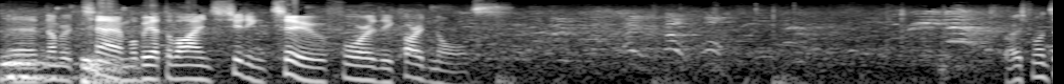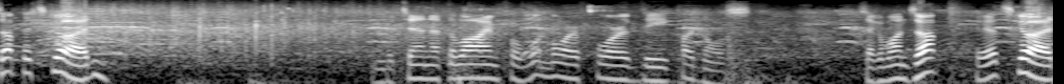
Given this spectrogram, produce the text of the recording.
And number 10 will be at the line shooting two for the Cardinals. First one's up, it's good. Number 10 at the line for one more for the Cardinals. Second one's up, it's good.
